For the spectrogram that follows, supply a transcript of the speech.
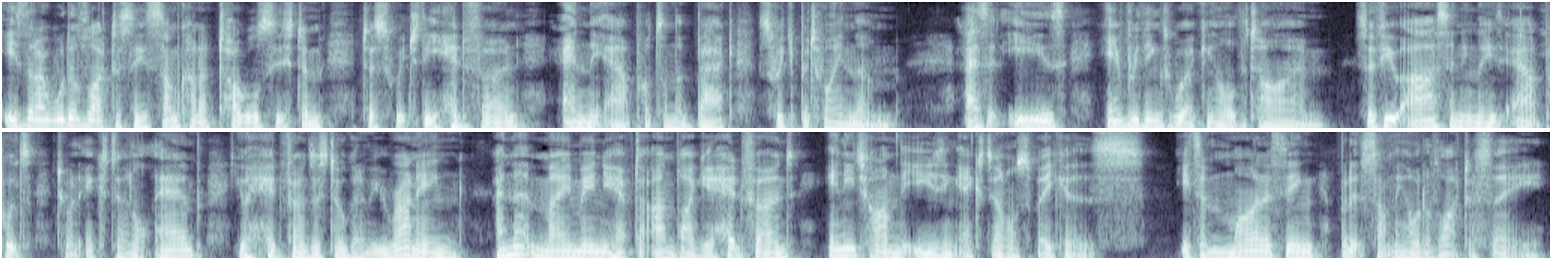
is that I would have liked to see some kind of toggle system to switch the headphone and the outputs on the back, switch between them. As it is, everything's working all the time. So if you are sending these outputs to an external amp, your headphones are still going to be running, and that may mean you have to unplug your headphones anytime that you're using external speakers. It's a minor thing, but it's something I would have liked to see.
